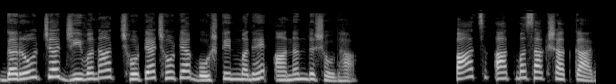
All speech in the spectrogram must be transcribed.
दररोजच्या जीवनात छोट्या छोट्या गोष्टींमध्ये आनंद शोधा. पाच आत्मसाक्षात्कार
